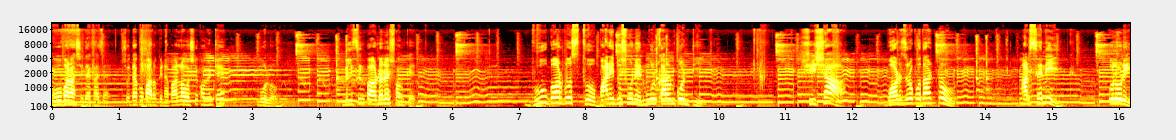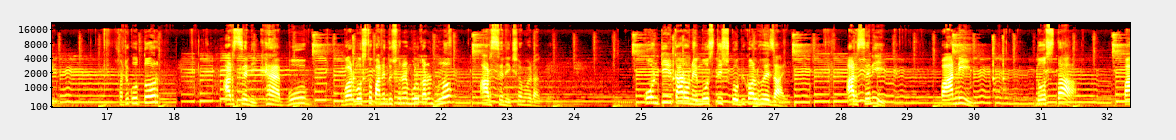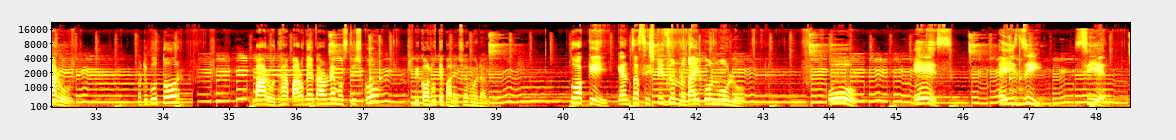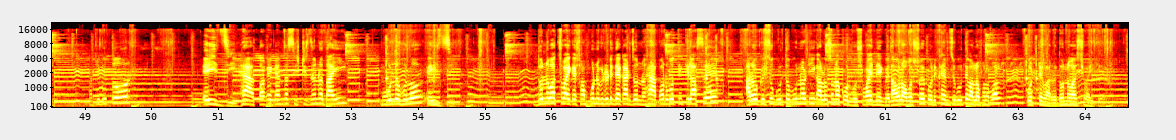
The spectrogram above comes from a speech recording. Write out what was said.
বহুবার আসে, দেখা যায়। সো দেখো পারো কিনা, পারলে অবশ্যই কমেন্টে বলো। ব্লিচিং পাউডারের সংকেত। ভূগর্ভস্থ পানি দূষণের মূল কারণ কোনটি? সীসা বর্জ্য পদার্থ, আর্সেনিক, ক্লোরিন। সঠিক উত্তর? আর্সেনিক। হ্যাঁ ভূ গর্ভস্থ পানি দূষণের মূল কারণ হলো আর্সেনিক। সময় রাখবে কোনটির কারণে মস্তিষ্ক বিকল হয়ে যায়? আর্সেনিক, পানি, দোস্তা, পারদ। সঠিক উত্তর? পারদ হ্যাঁ পারদের কারণে মস্তিষ্ক বিকল হতে পারে, সময় লাগবে। ত্বকে ক্যান্সার সৃষ্টির জন্য দায়ী কোন মৌল? O, S Hg Cl. তোর উত্তর এইচজি হ্যাঁ ত্বকে ক্যান্সার সৃষ্টির জন্য দায়ী মৌল হলো এইচজি ধন্যবাদ সবাইকে সম্পূর্ণ ভিডিওটি দেখার জন্য। হ্যাঁ পরবর্তী ক্লাসে আরও কিছু গুরুত্বপূর্ণ ঠিক আলোচনা করব। সবাই দেখবে, তাহলে অবশ্যই পরীক্ষা এমসি করতে ভালো ফলাফল করতে পারবে। ধন্যবাদ সবাইকে।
